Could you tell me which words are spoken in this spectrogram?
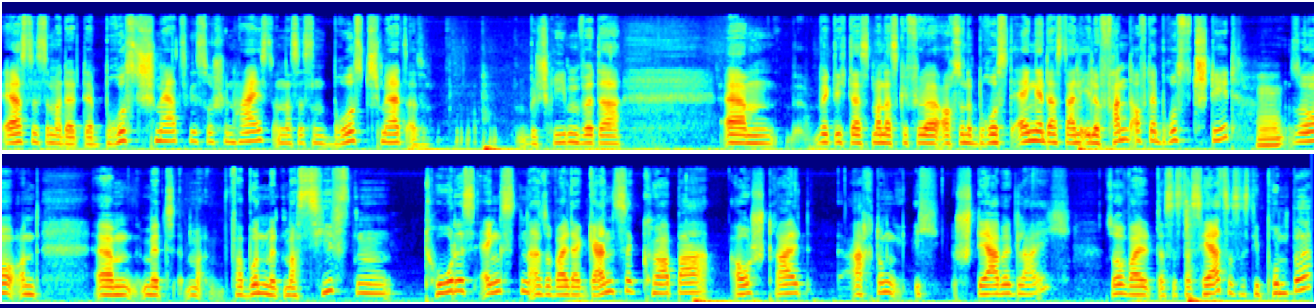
erste ist immer der, der Brustschmerz, wie es so schön heißt. Und das ist ein Brustschmerz, also beschrieben wird da ähm, wirklich, dass man das Gefühl hat, auch so eine Brustenge, dass da ein Elefant auf der Brust steht. Mhm. So und ähm, mit verbunden mit massivsten Todesängsten, also weil der ganze Körper ausstrahlt, Achtung, ich sterbe gleich. So, weil das ist das Herz, das ist die Pumpe.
